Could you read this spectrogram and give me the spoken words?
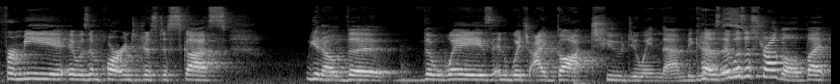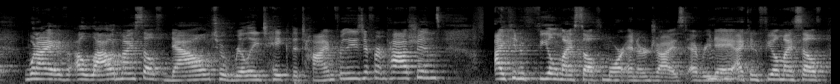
for me it was important to just discuss you know the the ways in which I got to doing them because Yes. it was a struggle but when I've allowed myself now to really take the time for these different passions I can feel myself more energized every day. I can feel myself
